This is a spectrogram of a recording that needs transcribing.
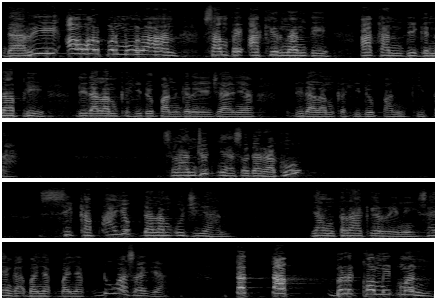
dari awal permulaan sampai akhir nanti akan digenapi di dalam kehidupan gerejanya, di dalam kehidupan kita. Selanjutnya saudaraku, sikap Ayub dalam ujian. Yang terakhir ini, saya nggak banyak-banyak, dua saja. Tetap berkomitmen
